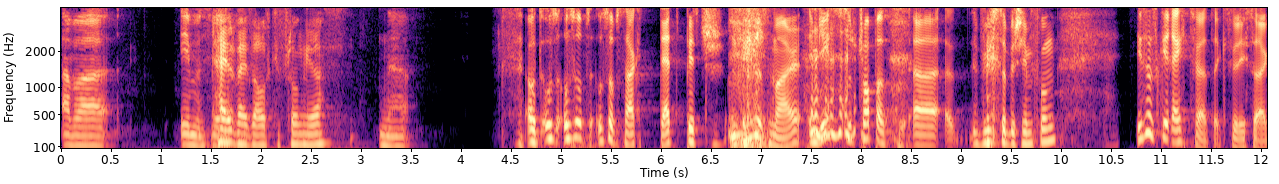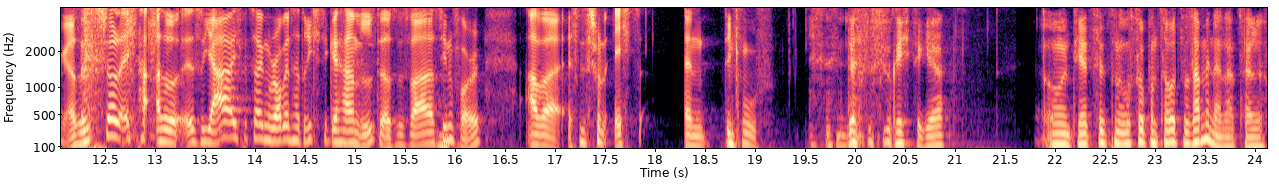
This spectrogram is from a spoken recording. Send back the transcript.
aber eben, teilweise aufgeflogen, ja. Na, Und Us Usopp, Usopp sagt, that bitch. Und dieses Mal, im Gegensatz zu Choppers äh, wüster Beschimpfung, ist es gerechtfertigt, würde ich sagen. Also es ist schon echt, also, also ja, ich würde sagen, Robin hat richtig gehandelt, also es war sinnvoll, aber es ist schon echt ein dick Move. Das ist richtig, ja. Und jetzt sitzen Usopp und Zoro zusammen in einer Zelle.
